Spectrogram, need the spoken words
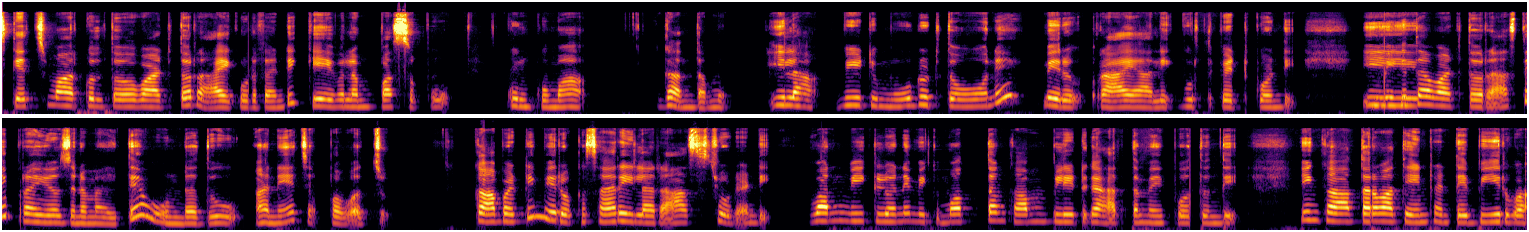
స్కెచ్ మార్కులతో వాటితో రాయకూడదండి. కేవలం పసుపు. కుంకుమ గంధము ఇలా వీటి మూడుతోనే మీరు రాయాలి గుర్తుపెట్టుకోండి. ఈ మిగతా వాటితో రాస్తే ప్రయోజనం అయితే ఉండదు అనే చెప్పవచ్చు. కాబట్టి మీరు ఒకసారి ఇలా రాసి చూడండి. వన్ వీక్లోనే మీకు మొత్తం కంప్లీట్గా అర్థమైపోతుంది. ఇంకా తర్వాత ఏంటంటే బీరువా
